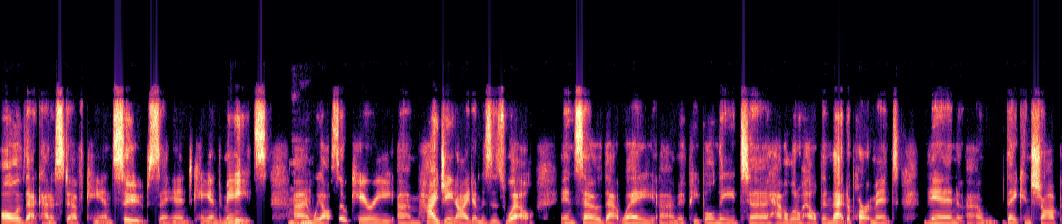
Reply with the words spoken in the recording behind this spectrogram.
all of that kind of stuff, canned soups and canned meats. Um, mm-hmm. Um, we also carry um, hygiene items as well. And so that way, um, if people need to have a little help in that department, then uh, they can shop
